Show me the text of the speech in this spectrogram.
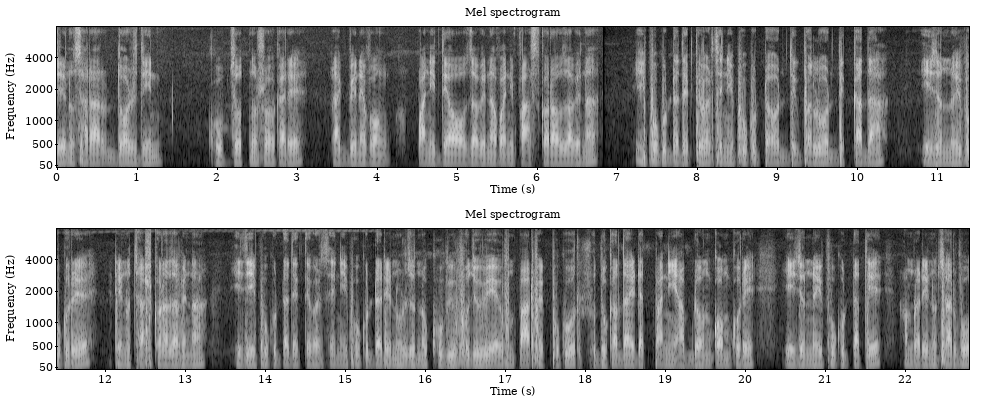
রেণু ছাড়ার দশ দিন খুব যত্ন সহকারে রাখবেন এবং পানি দেওয়াও যাবে না, পানি পাস করাও যাবে না। এই পুকুরটা দেখতে পাচ্ছেন, এই পুকুরটা অর্ধেক বালু অর্ধেক কাদা। এই জন্য এই পুকুরে রেণু চাষ করা যাবে না। এই যে এই পুকুরটা দেখতে পাচ্ছেন এই পুকুরটা রেণুর জন্য খুবই উপযোগী এবং পারফেক্ট পুকুর। শুধু কাদা, এটা পানি আপ ডাউন কম করে এই জন্য এই পুকুরটাতে আমরা রেণু ছাড়বো।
